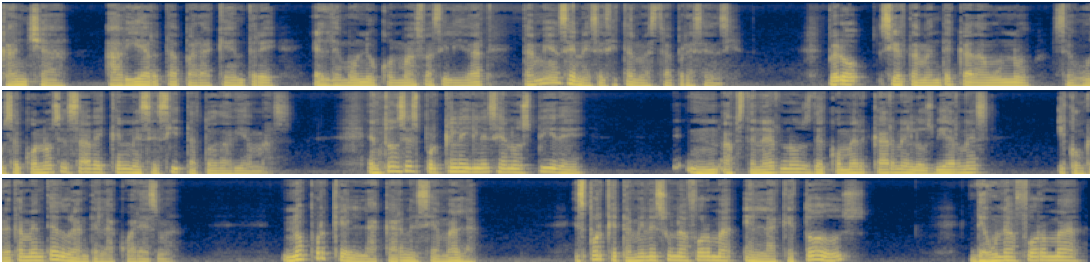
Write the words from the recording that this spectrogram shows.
cancha abierta para que entre el demonio con más facilidad, también se necesita nuestra presencia. Pero ciertamente cada uno, según se conoce, sabe que necesita todavía más. Entonces, ¿por qué la Iglesia nos pide mm, abstenernos de comer carne los viernes y concretamente durante la cuaresma? No porque la carne sea mala, es porque también es una forma en la que todos, de una forma,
